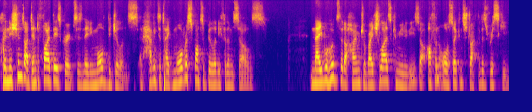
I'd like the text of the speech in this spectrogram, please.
Clinicians identified these groups as needing more vigilance and having to take more responsibility for themselves. Neighborhoods that are home to racialized communities are often also constructed as risky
